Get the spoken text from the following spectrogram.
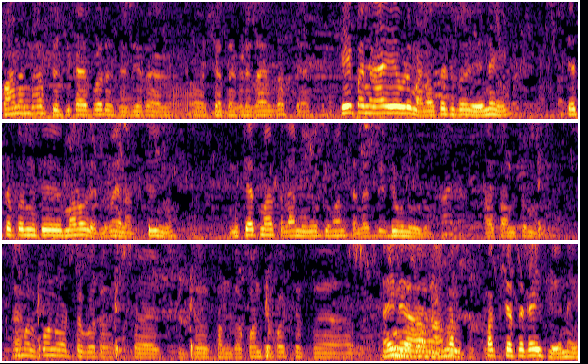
पानंद रस्त्याची काय परिस्थिती रा- शेताकडे जायला रस्त्यात ते पण काय एवढे म्हणावं तसे हे नाही. त्याचं पण ते मानव घेतलं पाहिजे ना ते नाही. मग त्याच माणसाला आम्ही योग्य माणसाला दे- देऊन निवडू असं आमचं आहे. तुम्हाला कोण वाटतं बरं जर समजा कोणत्या पक्षाचं नाही नाही आम- आम्हाला पक्षाचं काहीच हे नाही.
